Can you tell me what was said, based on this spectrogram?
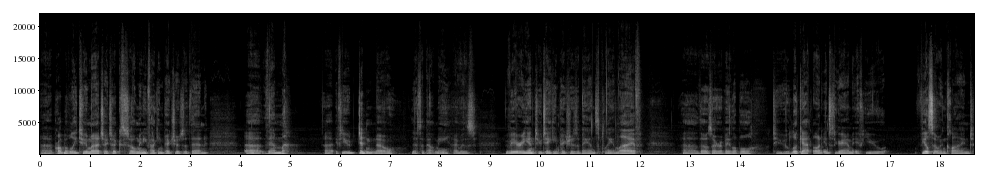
Uh, probably too much. I took so many fucking pictures of them. Uh, them. Uh, if you didn't know this about me, I was very into taking pictures of bands playing live. Uh, those are available to look at on Instagram if you feel so inclined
